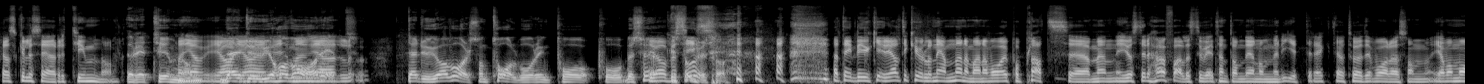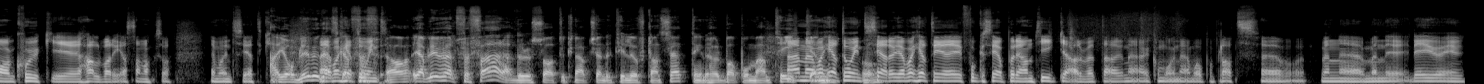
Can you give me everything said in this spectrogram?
jag skulle säga Retymnon. Retymnon, jag, jag, där jag, du ju har varit. Där du har varit som tolvåring på, på besök. Ja, precis. Jag tänkte, det är alltid kul att nämna när man har varit på plats, eh, men just i det här fallet så vet jag inte om det är någon merit direkt. Jag tror att det var som, jag var magsjuk i halva resan också. Det var inte så jättekul. Ja, jag, blev men ganska jag, för, ja, jag blev helt förfärad när du sa att du knappt kände till luftlandsättning. Du höll bara på med antiken. Nej, men jag var helt ointresserad. Jag var helt eh, fokuserad på det antika arvet där, när jag kommer ihåg när jag var på plats. Eh, men, men det, det är ju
